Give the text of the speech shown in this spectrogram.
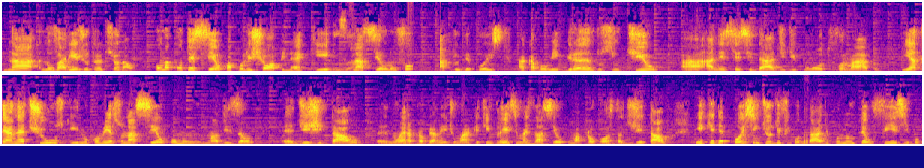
na, no varejo tradicional. Como aconteceu com a Polishop, né? Que Exato. nasceu num formato e depois acabou migrando, sentiu a, a necessidade de ir para um outro formato. E até a Netshoes, que no começo nasceu como uma visão é, digital, é, não era uhum. propriamente um marketplace, mas nasceu com uma proposta digital e que depois sentiu dificuldade por não ter o físico.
